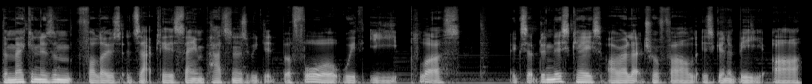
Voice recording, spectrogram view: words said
the mechanism follows exactly the same pattern as we did before with E+, plus, except in this case our electrophile is going to be R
